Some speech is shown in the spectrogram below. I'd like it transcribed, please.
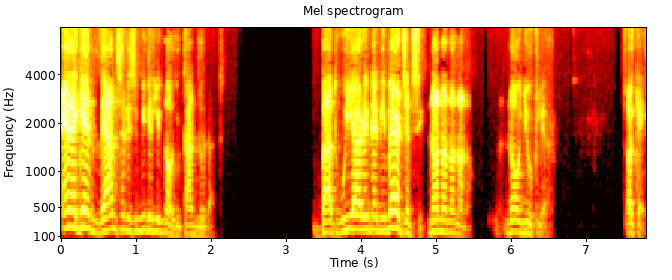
And again, the answer is immediately no, you can't do that. But we are in an emergency. No, no, no, no, no. No nuclear. Okay.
